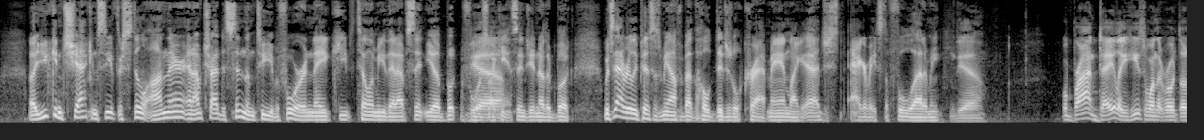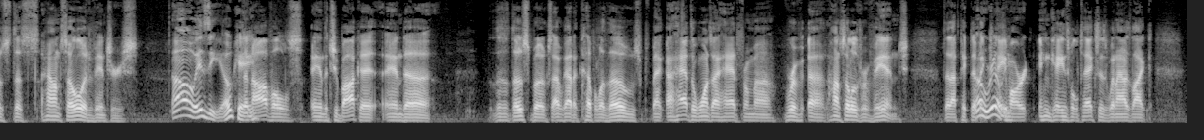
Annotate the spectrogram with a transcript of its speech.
Uh, you can check and see if they're still on there, and I've tried to send them to you before, and they keep telling me that I've sent you a book before, so I can't send you another book. Which that really pisses me off about the whole digital crap, man. Like, eh, it just aggravates the fool out of me. yeah. Well, Brian Daley, he's the one that wrote those those Han Solo adventures, Oh, is he okay? the novels, and the Chewbacca, and uh, th- those books. I've got a couple of those. Back, I had the ones I had from uh, Rev- uh, Han Solo's Revenge that I picked up Oh, at really? Kmart in Gainesville, Texas, when I was like.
